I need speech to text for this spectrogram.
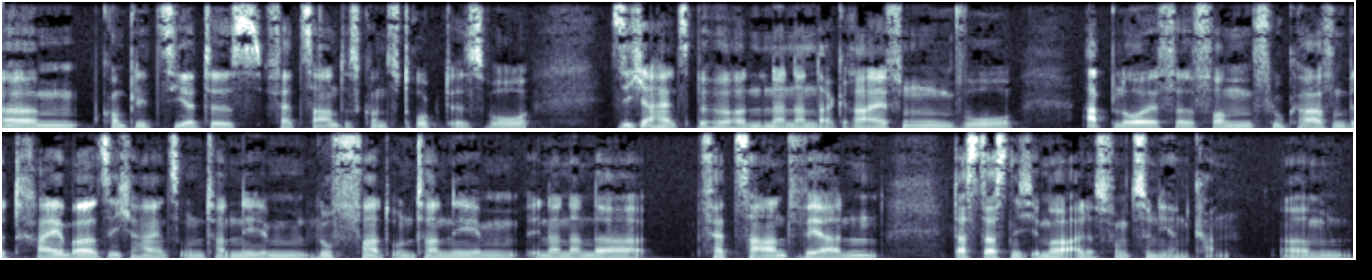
ähm, kompliziertes, verzahntes Konstrukt ist, wo Sicherheitsbehörden ineinander greifen, wo Abläufe vom Flughafenbetreiber, Sicherheitsunternehmen, Luftfahrtunternehmen ineinander verzahnt werden, dass das nicht immer alles funktionieren kann. Ähm,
